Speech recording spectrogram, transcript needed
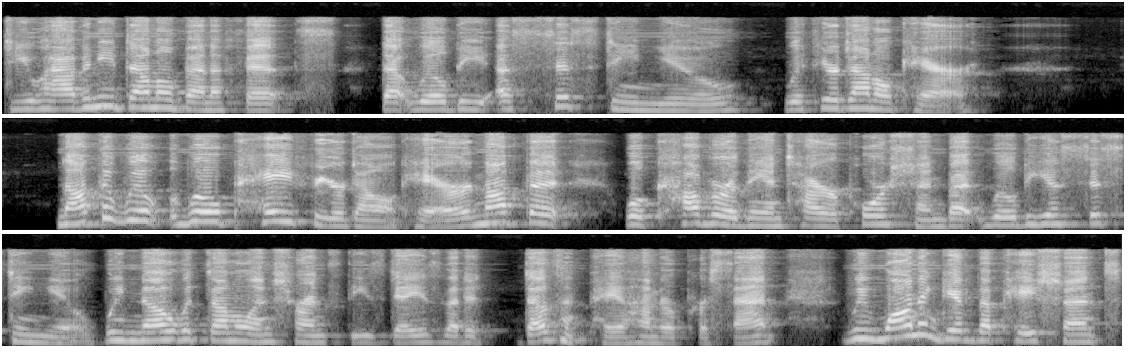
Do you have any dental benefits that will be assisting you with your dental care. Not that we'll, we'll pay for your dental care, not that we'll cover the entire portion, but we'll be assisting you. We know with dental insurance these days that it doesn't pay 100%. We want to give the patient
